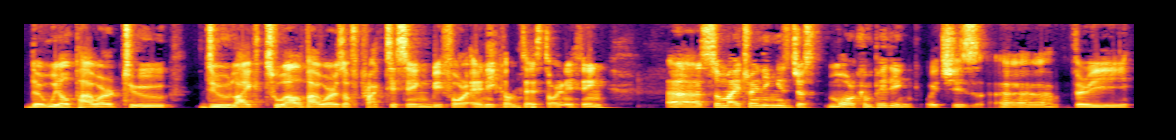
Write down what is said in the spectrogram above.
the willpower to do like 12 hours of practicing before any contest or anything. Uh, so my training is just more competing which is uh, very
